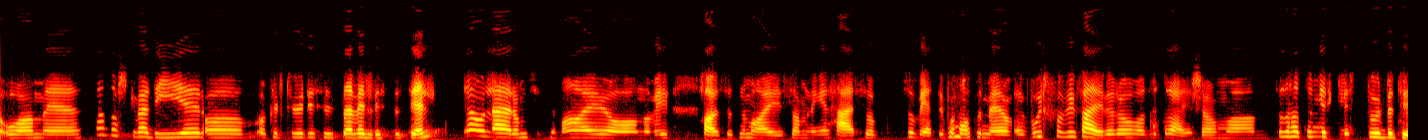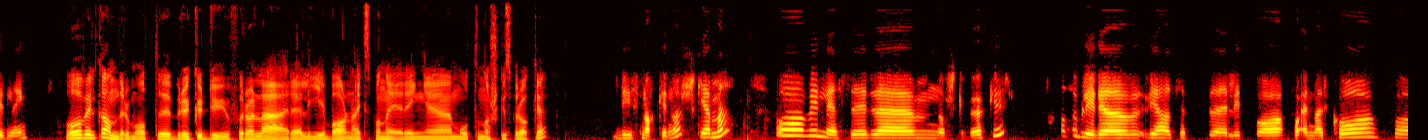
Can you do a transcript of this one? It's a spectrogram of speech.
og med ja, norske verdier og, og, kultur. De syns det er veldig spesielt ja, å lære om 17. mai. Og når vi har 17. mai-samlinger her, så, så, vet vi på en måte mer hvorfor vi feirer og hva det dreier seg om. Og, så det har hatt en virkelig stor betydning. Og hvilke andre måter bruker du for å lære eller gi barna eksponering eh, mot det norske språket? Vi snakker norsk hjemme, og vi leser eh, norske bøker. Og så blir det, Vi har sett eh, litt på, på NRK, på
